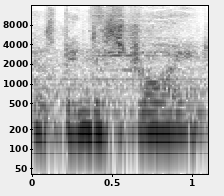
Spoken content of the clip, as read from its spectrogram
Has been destroyed.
